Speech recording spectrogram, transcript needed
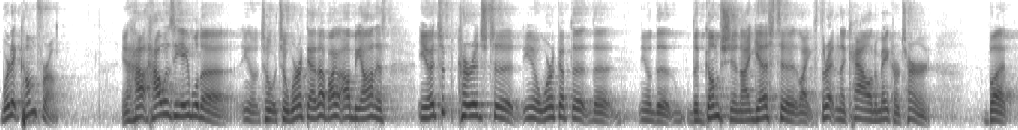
Where'd it come from? You know, how, how was he able to, you know, to, to work that up? I, I'll be honest, you know, it took courage to, you know, work up the, the you know, the, the gumption, I guess, to like threaten the cow to make her turn. But,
